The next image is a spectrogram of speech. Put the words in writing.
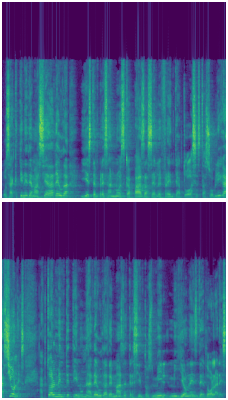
O sea que tiene demasiada deuda y esta empresa no es capaz de hacerle frente a todas estas obligaciones. Actualmente tiene una deuda de más de 300 mil millones de dólares.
